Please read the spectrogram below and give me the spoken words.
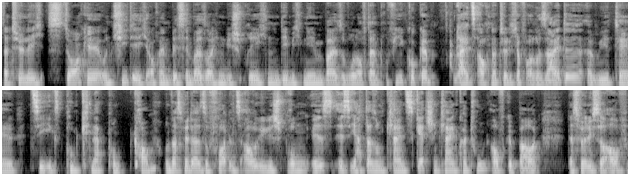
natürlich stalke und cheate ich auch ein bisschen bei solchen Gesprächen, indem ich nebenbei sowohl auf dein Profil gucke, ja. als auch natürlich auf eure Seite, äh, retailcx.knapp.com. Und was mir da sofort ins Auge gesprungen ist, ist, ihr habt da so einen kleinen Sketch, einen kleinen Cartoon aufgebaut, das würde ich so auf,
